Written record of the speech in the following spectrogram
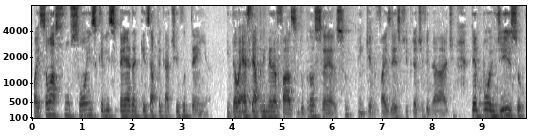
quais são as funções que ele espera que esse aplicativo tenha. Então, essa é a primeira fase do processo, em que ele faz esse tipo de atividade. Depois disso,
